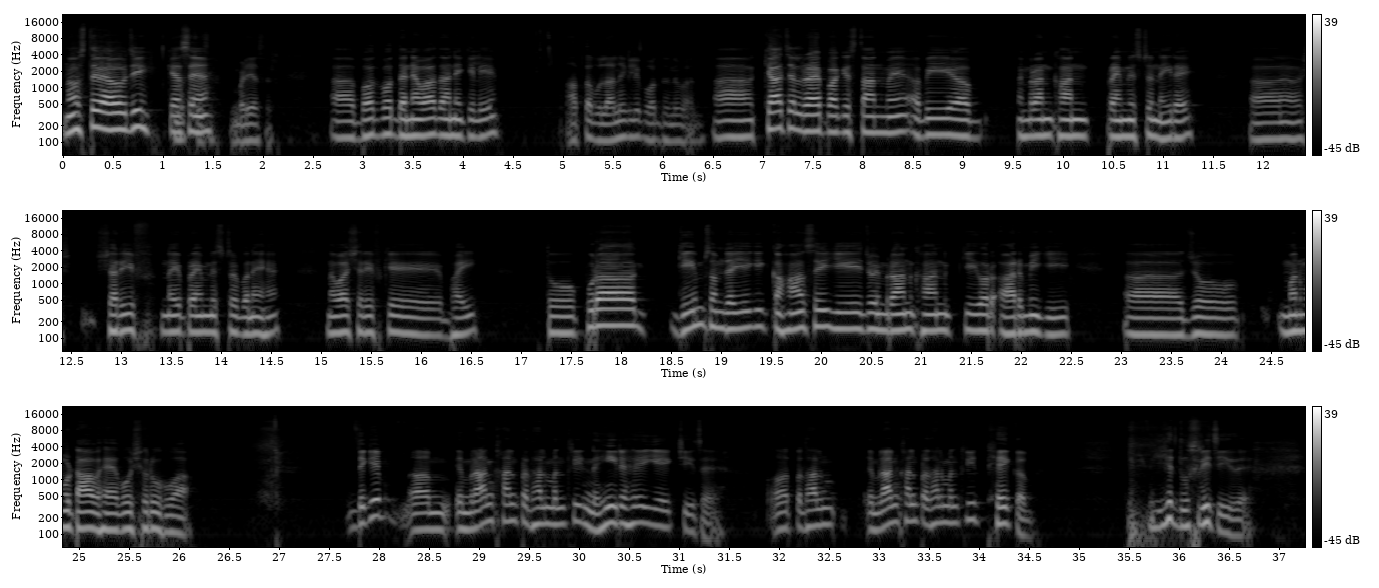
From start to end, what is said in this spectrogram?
नमस्ते वैभव जी कैसे हैं? बढ़िया सर। आ, बहुत बहुत धन्यवाद आने के लिए। आपका बुलाने के लिए बहुत धन्यवाद। क्या चल रहा है पाकिस्तान में? अभी इमरान खान प्राइम मिनिस्टर नहीं रहे। आ, शरीफ नए प्राइम मिनिस्टर बने हैं नवाज़ शरीफ के भाई। तो पूरा गेम समझाइए कि कहाँ से ये जो इमरान खान की और आर्मी की आ, जो मनमुटाव है वो शुरू हुआ? देखिए इमरान खान प्रधानमंत्री नहीं रहे, ये एक चीज़ है। और प्रधान, इमरान खान प्रधानमंत्री थे कब? ये दूसरी चीज़ है।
